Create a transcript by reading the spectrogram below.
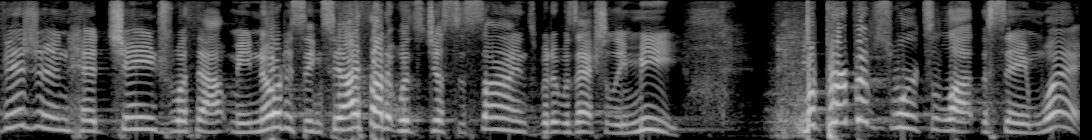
vision had changed without me noticing. See, I thought it was just the signs, but it was actually me. But purpose works a lot the same way.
